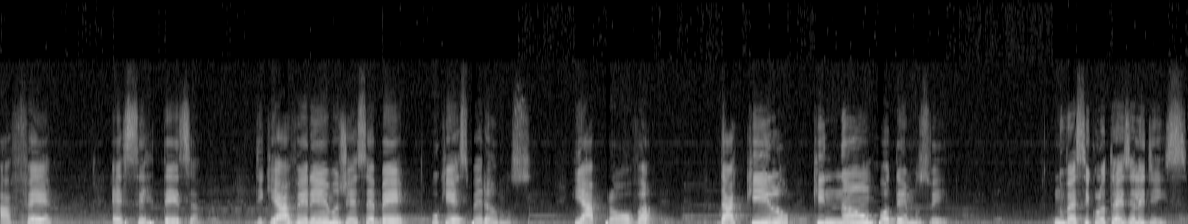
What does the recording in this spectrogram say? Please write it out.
a fé é certeza de que haveremos de receber o que esperamos, e a prova daquilo que não podemos ver. No versículo 3 ele diz:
